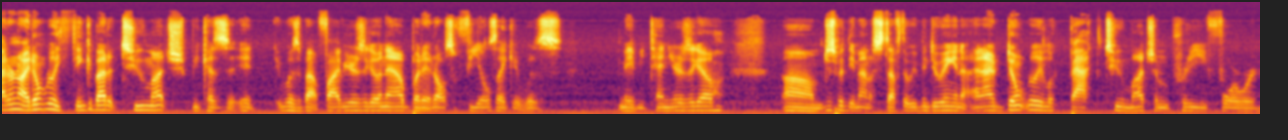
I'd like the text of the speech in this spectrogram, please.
I don't know. I don't really think about it too much because it, it was about five years ago now, but it also feels like it was maybe 10 years ago. Um, just with the amount of stuff that we've been doing. And, and I don't really look back too much. I'm pretty forward.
